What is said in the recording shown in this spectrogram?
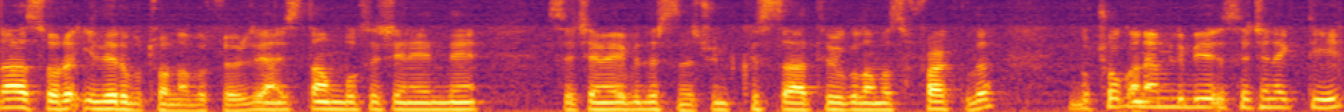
Daha sonra ileri butonuna basıyoruz. Yani İstanbul seçeneğini seçemeyebilirsiniz. Çünkü kış saati uygulaması farklı. Bu çok önemli bir seçenek değil.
